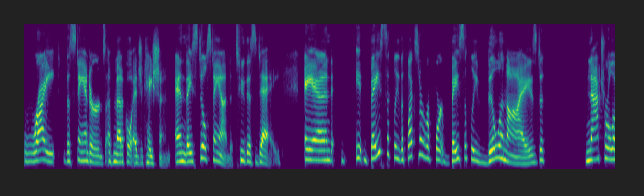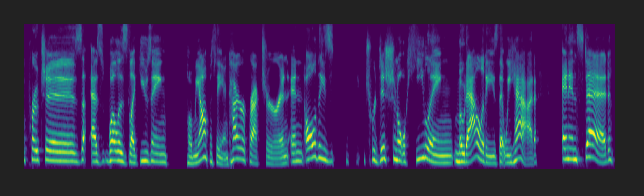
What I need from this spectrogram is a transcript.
write the standards of medical education, and they still stand to this day. And it basically, the Flexner report basically villainized natural approaches as well as like using homeopathy and chiropractor and and all of these traditional healing modalities that we had and instead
